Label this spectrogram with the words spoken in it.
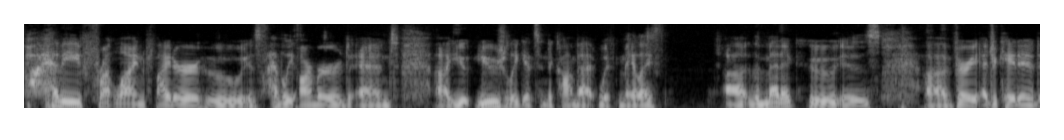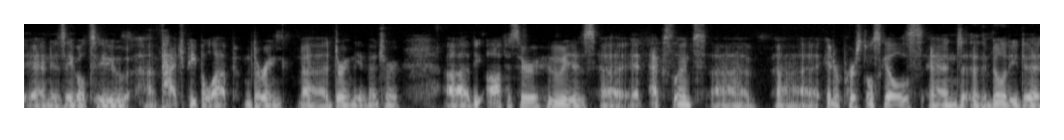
heavy frontline fighter who is heavily armored and uh, you usually gets into combat with melee. Uh, the medic, who is uh, very educated and is able to uh, patch people up during uh, during the adventure. Uh, the officer, who is an excellent interpersonal skills and the ability to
